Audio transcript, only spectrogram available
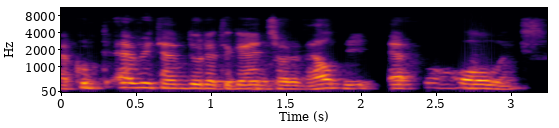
I could every time do that again. So that helped me always.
